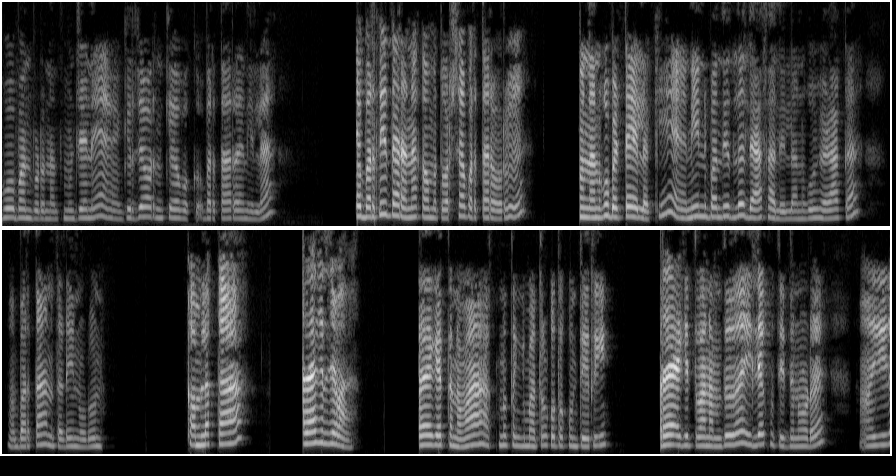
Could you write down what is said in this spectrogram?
ಹೋಗಿ ಬಂದ್ಬಿಡೋಣಂತ. ಮುಂಜಾನೆ ಗಿರ್ಜಾವ್ರನ್ನ ಕೇಳ್ಬೇಕು ಬರ್ತಾರೇನಿಲ್ಲ ಬರ್ತಿದ್ದಾರನಕ ಮತ್ತು ವರ್ಷ ಬರ್ತಾರ ಅವರು. ನನಗೂ ಬೆಟ್ಟ ಇಲ್ಲಕ್ಕಿ, ನೀನು ಬಂದಿದ್ಲು, ದ್ಯಾಸ ಆಗಲಿಲ್ಲ ನನಗೂ ಹೇಳಾಕ. ಬರ್ತಾ ಅಂತಡಿ ನೋಡೋಣ. ಕಮಲಕ್ಕ? ಆಗೈತನವ ಅಕ್ಕನ ತಂಗಿ ಮಾತಾಡ್ಕೊತ ಕುಂತೀರಿ. ಅರೇ ಆಗಿತ್ವ ನಮ್ದು? ಇಲ್ಲೇ ಕೂತಿದ್ದೆ ನೋಡು. ಈಗ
